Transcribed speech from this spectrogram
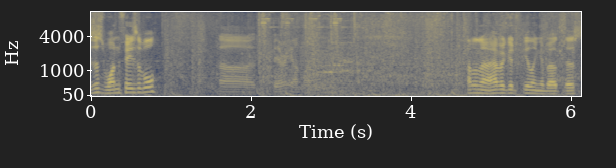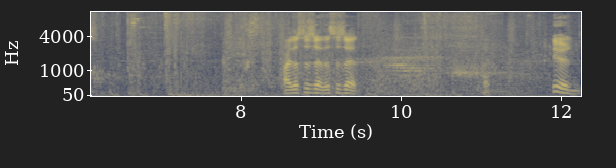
Is this one phasable? Uh, it's very unlikely. I don't know. I have a good feeling about this. Alright, this is it. This is it. Dude,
